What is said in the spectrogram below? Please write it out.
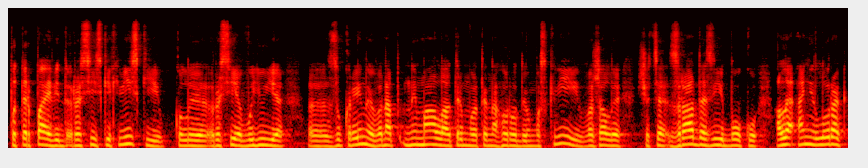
потерпає від російських військ, і коли Росія воює е, з Україною, вона б не мала отримувати нагороди в Москві. і Вважали, що це зрада з її боку. Але Ані Лорак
